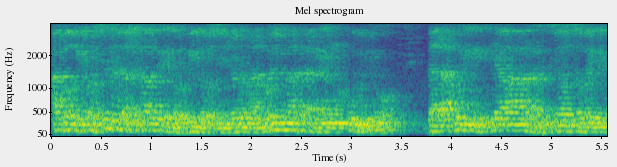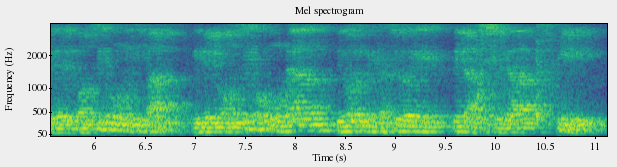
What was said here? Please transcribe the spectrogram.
A continuación, el alcalde de Los Vilos, señor Manuel Martarián Julio, dará por iniciada la sesión sobre el Consejo Municipal y del Consejo Comunal de Organizaciones de la Sociedad Civil.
